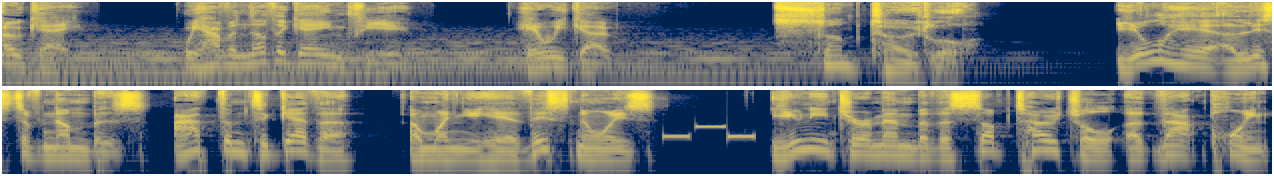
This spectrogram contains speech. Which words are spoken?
Okay, we have another game for you. Here we go. Subtotal. You'll hear a list of numbers, add them together, and when you hear this noise, you need to remember the subtotal at that point,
